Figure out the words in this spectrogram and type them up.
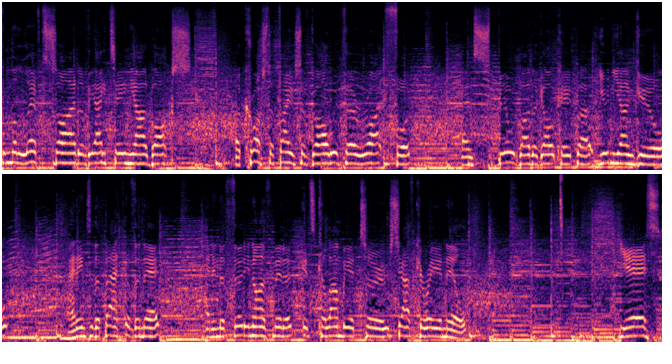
from the left side of the 18-yard box across the face of goal with her right foot and spilled by the goalkeeper, Yoon Young Gil, and into the back of the net. And in the 39th minute, it's Colombia 2, South Korea nil. Yes,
